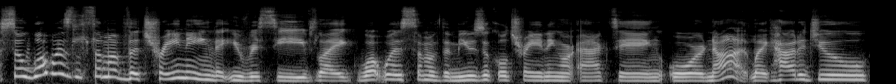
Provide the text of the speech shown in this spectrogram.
So, what was some of the training that you received? Like, what was some of the musical training or acting or not? Like, how did you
